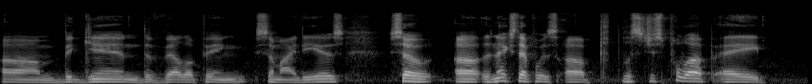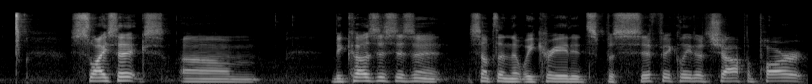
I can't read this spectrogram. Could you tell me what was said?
um, begin developing some ideas. So uh, the next step was uh, let's just pull up a Slicex um, because this isn't something that we created specifically to chop apart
